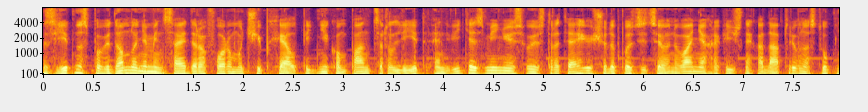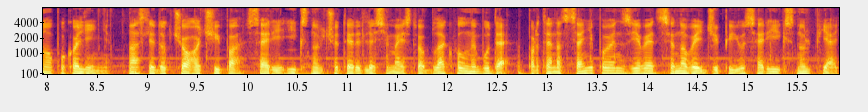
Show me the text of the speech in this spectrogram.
Згідно з повідомленням інсайдера форуму ChipHell під ніком PanzerLead, Nvidia змінює свою стратегію щодо позиціонування графічних адаптерів наступного покоління, внаслідок чого чіпа серії X04 для сімейства Blackwell не буде, проте на сцені повинен з'явитися новий GPU серії X05.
